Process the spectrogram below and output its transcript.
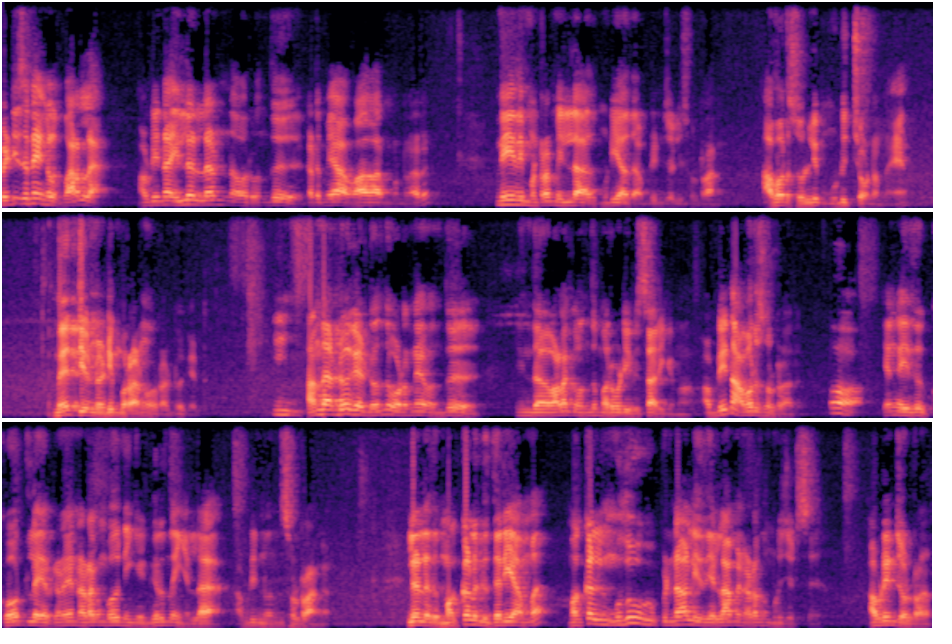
பெட்டிஷனே எங்களுக்கு வரல. அப்படின்னா இல்லை இல்லைன்னு அவர் வந்து கடுமையாக வாதாரம் பண்ணுறாரு நீதிமன்றம் இல்லை அது முடியாது அப்படின்னு சொல்லி சொல்கிறாங்க அவர் சொல்லி முடிச்ச உடனே மேத்யூ நடிமுறான்னு ஒரு அட்வொகேட் அந்த அட்வொகேட் வந்து உடனே வந்து இந்த வழக்கை வந்து மறுபடியும் விசாரிக்கணும் அப்படின்னு அவர் சொல்கிறாரு ஓ. ஏங்க இது கோர்ட்டில் ஏற்கனவே நடக்கும்போது நீங்கள் இங்கே இருந்தீங்கல்ல அப்படின்னு வந்து சொல்கிறாங்க இல்லை இல்லை இது மக்களுக்கு தெரியாமல் மக்களின் முதுகுக்கு பின்னால் இது எல்லாமே நடந்து முடிஞ்சிடுச்சு அப்படின்னு சொல்கிறாரு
